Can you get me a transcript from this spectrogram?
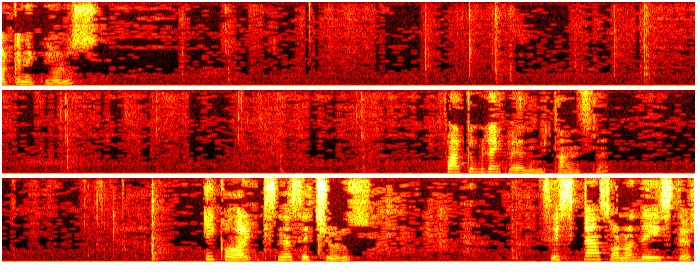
Dikdörtgen ekliyoruz. Farklı bir renk verelim bir tanesine. İlk olarak ikisini seçiyoruz. Seçtikten sonra değiştir.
